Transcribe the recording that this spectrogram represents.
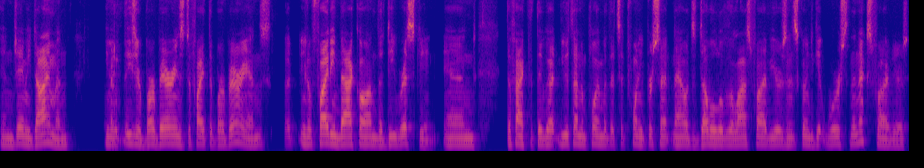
and Jamie Dimon. You know, right. these are barbarians to fight the barbarians. But, you know, fighting back on the de-risking and the fact that they've got youth unemployment that's at 20% now it's doubled over the last five years and it's going to get worse in the next five years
